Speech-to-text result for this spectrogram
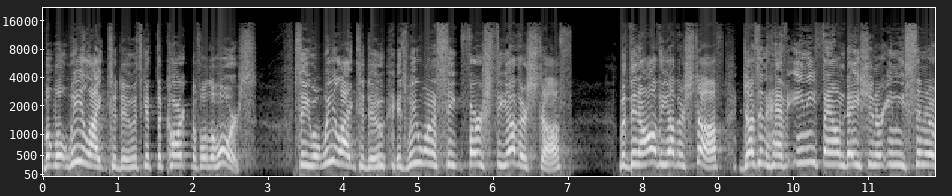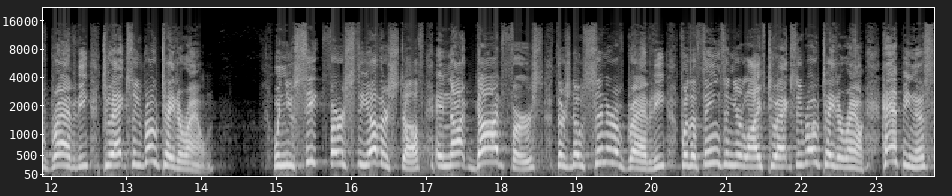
But what we like to do is get the cart before the horse. See, what we like to do is we want to seek first the other stuff, but then all the other stuff doesn't have any foundation or any center of gravity to actually rotate around. When you seek first the other stuff and not God first, there's no center of gravity for the things in your life to actually rotate around. Happiness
